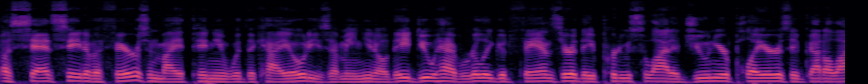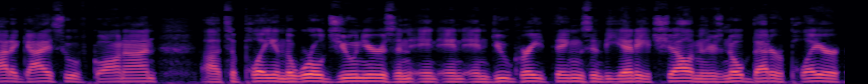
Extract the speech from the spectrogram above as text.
a, sad state of affairs, in my opinion, with the Coyotes. I mean, you know, they do have really good fans there. They produce a lot of junior players. They've got a lot of guys who have gone on uh, to play in the World Juniors and, and, and, and, do great things in the NHL. I mean, there's no better player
